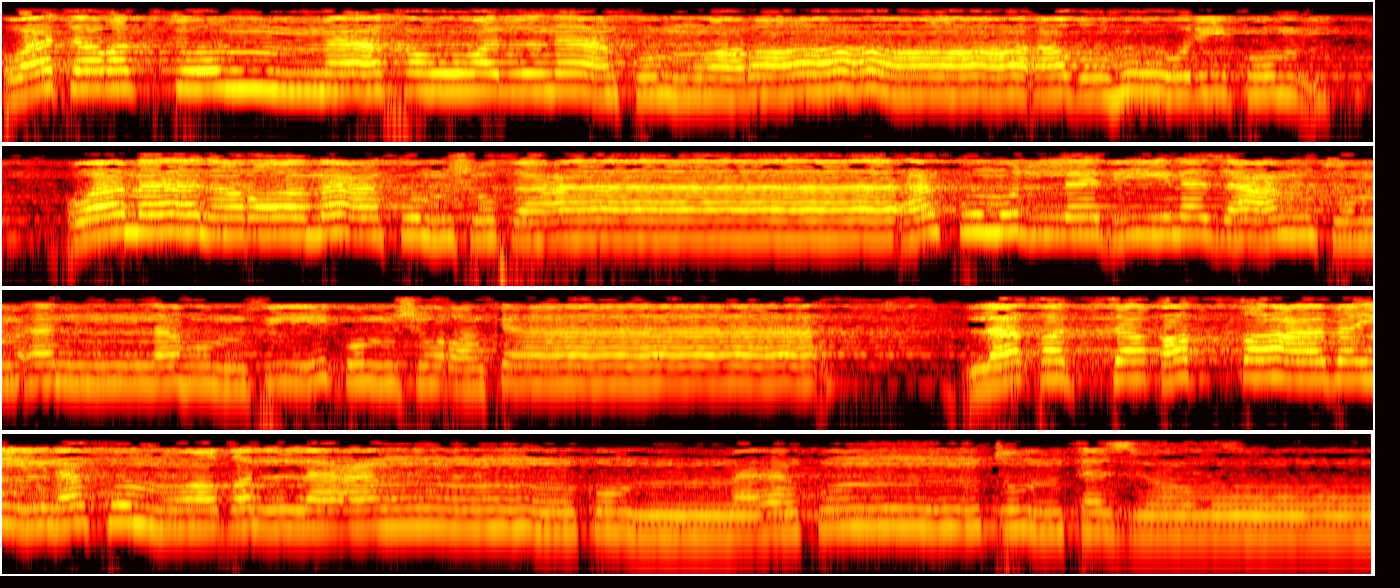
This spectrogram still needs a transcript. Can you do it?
وَتَرَكْتُم مَّا خَوَّلْنَاكُمْ وَرَاءَ ظُهُورِكُمْ وما نرى معكم شفعاءكم الذين زعمتم أنهم فيكم شركاء لقد تقطع بينكم وضل عنكم ما كنتم تزعمون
